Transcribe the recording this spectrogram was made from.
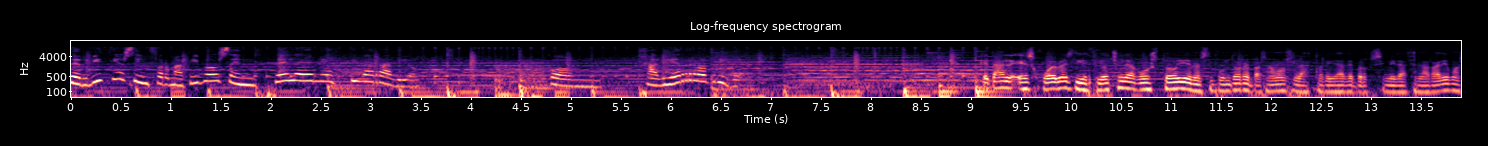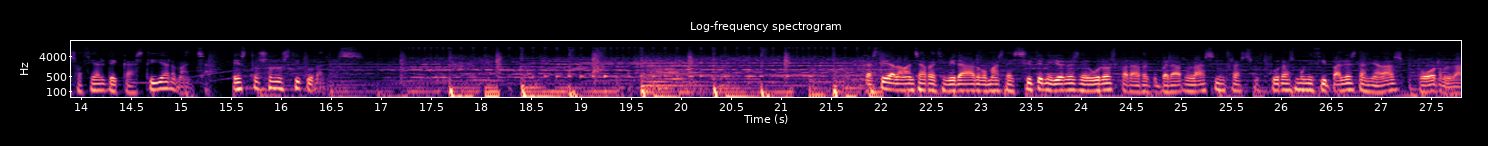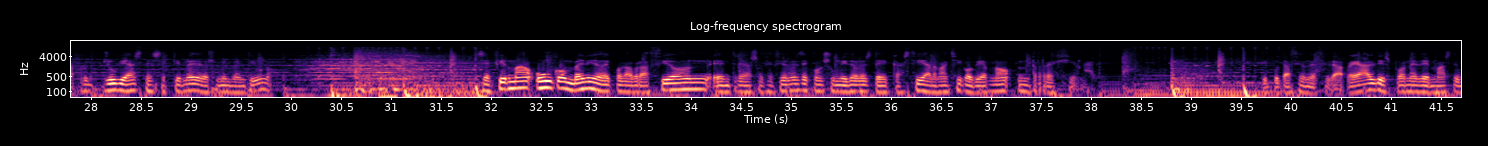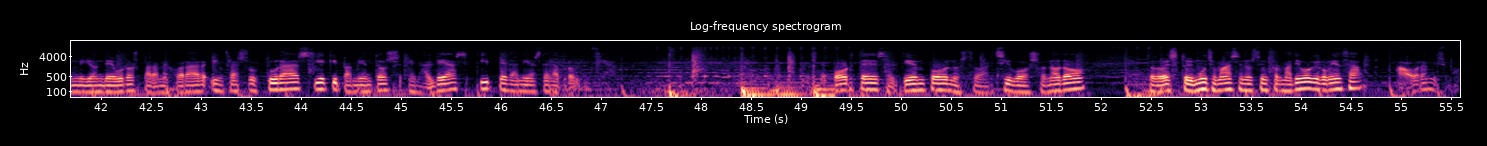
Servicios informativos en CLM Activa Radio con Javier Rodríguez. ¿Qué tal? Es jueves 18 de agosto y en este punto repasamos la actualidad de proximidad en la radio más social de Castilla-La Mancha. Estos son los titulares. Castilla-La Mancha recibirá algo más de 7 millones de euros para recuperar las infraestructuras municipales dañadas por las lluvias de septiembre de 2021. Se firma un convenio de colaboración entre asociaciones de consumidores de Castilla-La Mancha y Gobierno regional. Diputación de Ciudad Real dispone de más de un millón de euros para mejorar infraestructuras y equipamientos en aldeas y pedanías de la provincia deportes, el tiempo, nuestro archivo sonoro, todo esto y mucho más en nuestro informativo que comienza ahora mismo.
